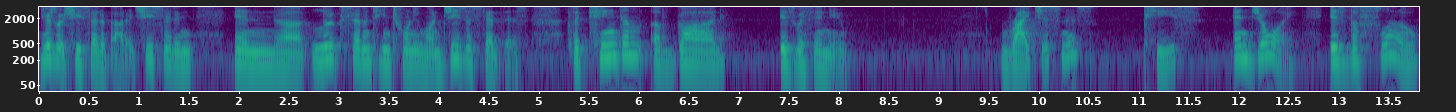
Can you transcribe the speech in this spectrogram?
here's what she said about it. She said in in uh, Luke 17 21, Jesus said this The kingdom of God is within you. Righteousness, peace, and joy is the flow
